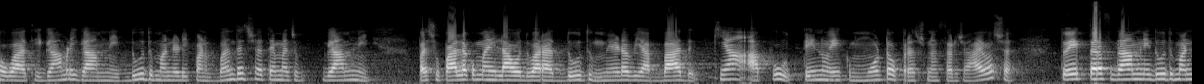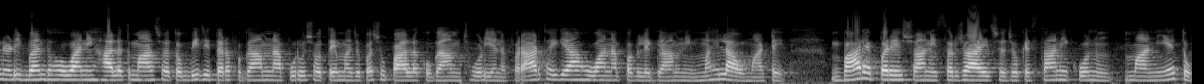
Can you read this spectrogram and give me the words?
હોવાથી ગામડી ગામની દૂધ મંડળી પણ બંધ છે. તેમજ ગામની પશુપાલક મહિલાઓ દ્વારા દૂધ મેળવ્યા બાદ ક્યાં આપવું તેનો એક મોટો પ્રશ્ન સર્જાયો છે. તો એક તરફ ગામની દૂધ મંડળી બંધ હોવાની હાલતમાં છે, તો બીજી તરફ ગામના પુરુષો તેમજ પશુપાલકો ગામ છોડી અને ફરાર થઈ ગયા હોવાના પગલે ગામની મહિલાઓ માટે ભારે પરેશાની સર્જાય છે. જોકે સ્થાનિકોનું માનીએ તો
